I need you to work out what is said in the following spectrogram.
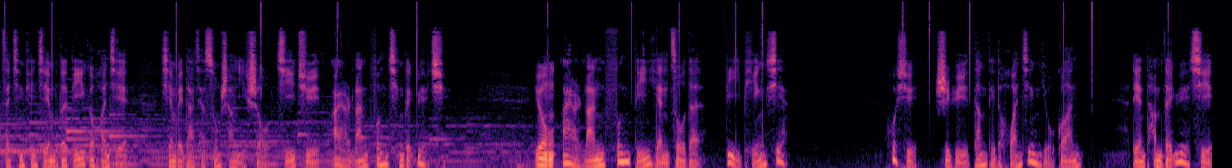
在今天节目的第一个环节，先为大家送上一首极具爱尔兰风情的乐曲，用爱尔兰风笛演奏的《地平线》。或许是与当地的环境有关，连他们的乐器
